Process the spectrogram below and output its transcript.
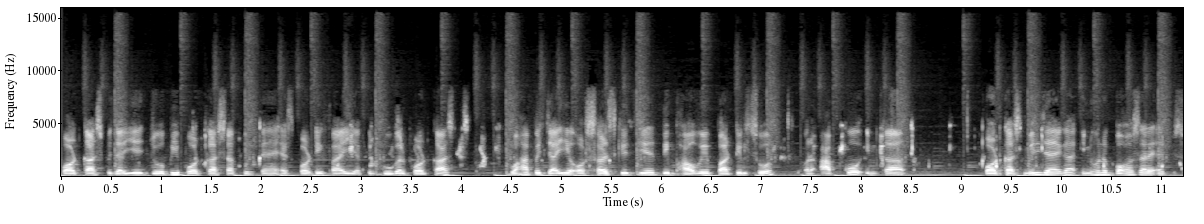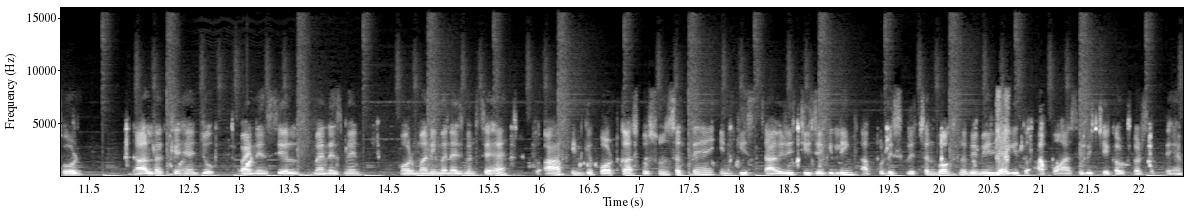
पॉडकास्ट पे जाइए। जो भी पॉडकास्ट आप सुनते हैं स्पॉटिफाई या फिर गूगल पॉडकास्ट वहाँ पे जाइए और सर्च कीजिए दी भाव्य पाटिल शो और आपको इनका पॉडकास्ट मिल जाएगा। इन्होंने बहुत सारे एपिसोड डाल रखे हैं जो फाइनेंशियल मैनेजमेंट और मनी मैनेजमेंट से है। तो आप इनके पॉडकास्ट को सुन सकते हैं। इनकी सारी चीज़ें की लिंक आपको डिस्क्रिप्शन बॉक्स में भी मिल जाएगी तो आप वहाँ से भी चेकआउट कर सकते हैं।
